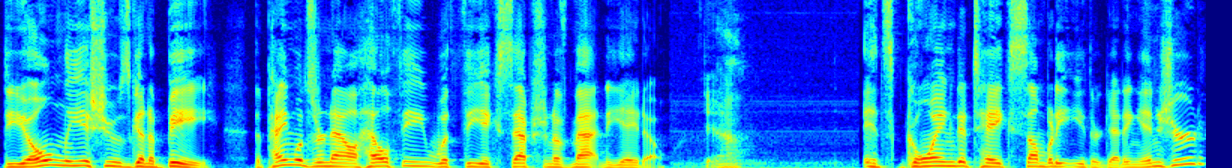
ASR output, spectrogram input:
The only issue is going to be the Penguins are now healthy with the exception of Matt Nieto. Yeah. It's going to take somebody either getting injured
